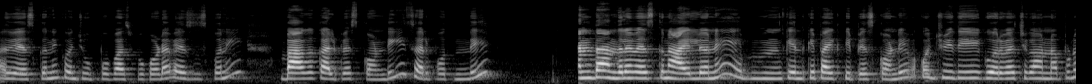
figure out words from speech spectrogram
అది వేసుకొని కొంచెం ఉప్పు పసుపు కూడా వేసేసుకొని బాగా కలిపేసుకోండి. సరిపోతుంది. అంతా అందులో వేసుకుని ఆయిల్లోనే కిందకి పైకి తిప్పేసుకోండి. కొంచెం ఇది గోరువెచ్చగా ఉన్నప్పుడు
